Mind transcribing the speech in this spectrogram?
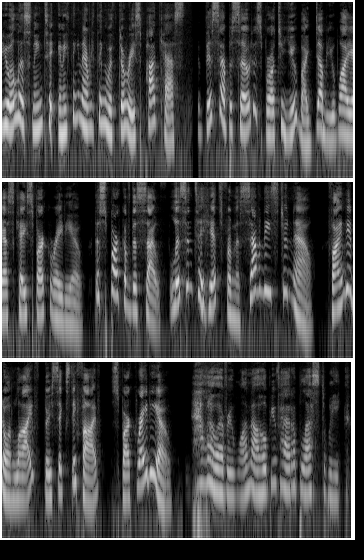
You are listening to Anything and Everything with Daurice podcast. This episode is brought to you by WYSK Spark Radio, the spark of the South. Listen to hits from the 70s to now. Find it on Live 365 Spark Radio. Hello, everyone. I hope you've had a blessed week.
